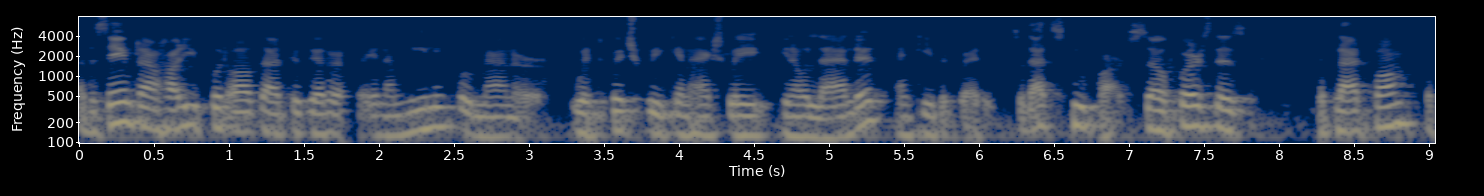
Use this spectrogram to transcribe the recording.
At the same time, how do you put all that together in a meaningful manner with which we can actually you know land it and keep it ready? So that's two parts. So first is the platform, the,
